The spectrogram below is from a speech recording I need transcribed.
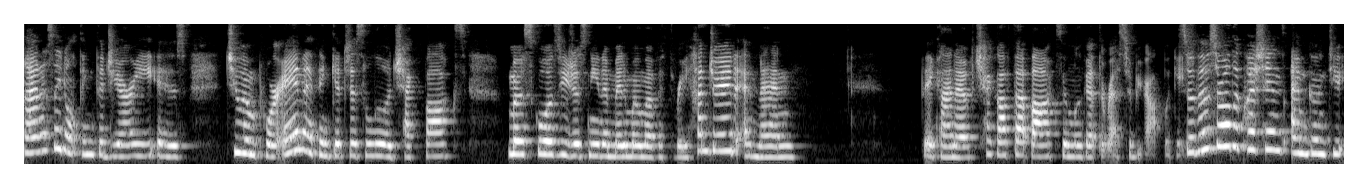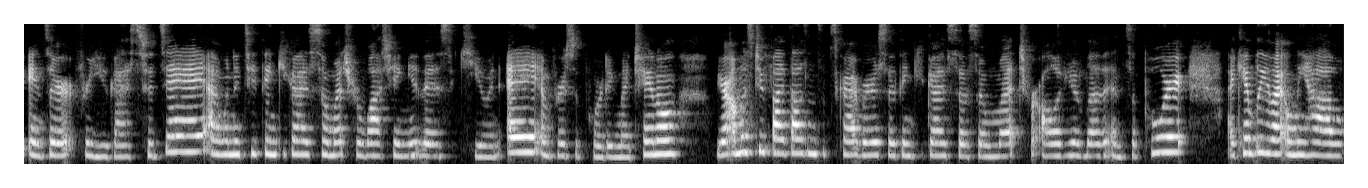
I honestly don't think the GRE is too important. I think it's just a little checkbox. Most schools you just need a minimum of a 300 and then they kind of check off that box and look at the rest of your application. So those are all the questions I'm going to answer for you guys today. I wanted to thank you guys so much for watching this Q&A and for supporting my channel. We are almost to 5,000 subscribers, so thank you guys so, so much for all of your love and support. I can't believe I only have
